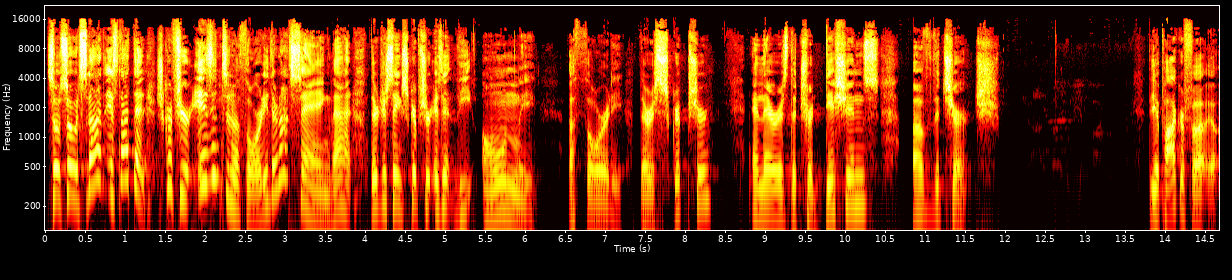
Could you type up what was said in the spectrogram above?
So, so it's, not, it's not that Scripture isn't an authority. They're not saying that. They're just saying Scripture isn't the only authority. There is Scripture, and there is the traditions of the church. The Apocrypha,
